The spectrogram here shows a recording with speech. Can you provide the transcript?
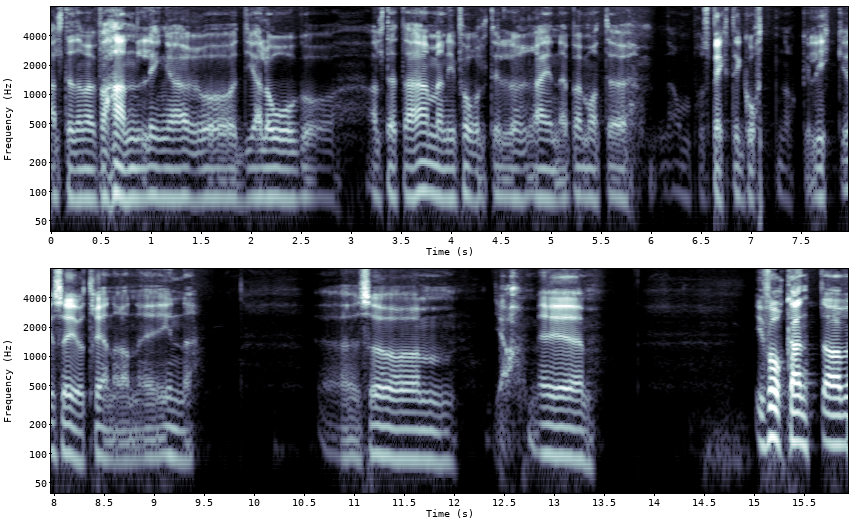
alt dette med forhandlinger og dialog og alt dette her. Men i forhold til rene på en måte om prospektet er godt nok eller ikke, så er jo trenerne inne. Eh, Så mm, ja, vi i forkant av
